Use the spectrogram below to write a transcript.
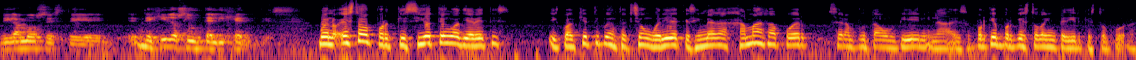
digamos, este, eh, tejidos inteligentes? Bueno, esto porque si yo tengo diabetes y cualquier tipo de infección o herida que se me haga, jamás va a poder ser amputado un pie ni nada de eso. ¿Por qué? Porque esto va a impedir que esto ocurra.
